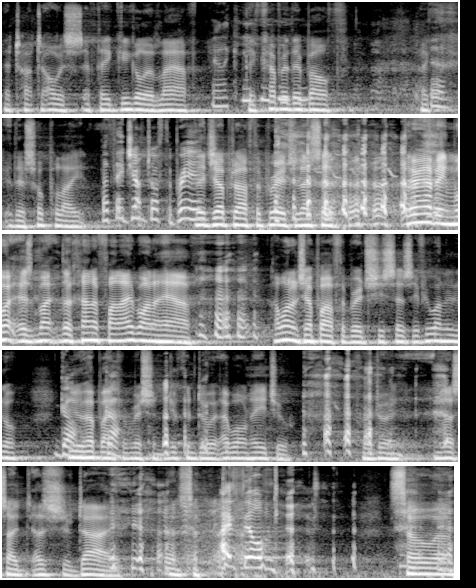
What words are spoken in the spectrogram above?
They're taught to always, if they giggle or laugh, like, they cover their mouth. Like Yeah. they're so polite. But they jumped off the bridge. They jumped off the bridge, and I said, "They're having what is my, the kind of fun I'd want to have. I want to jump off the bridge." She says, "If you want to go, Go, you have my go." permission. You can do it. I won't hate you for doing it, unless I unless you die." And so, I filmed it. so uh,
